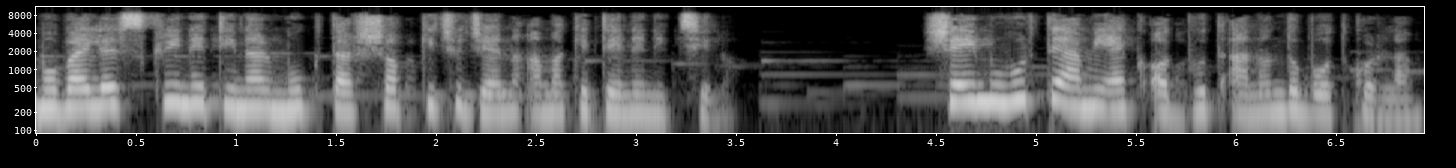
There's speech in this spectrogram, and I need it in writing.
মোবাইলের স্ক্রিনে টিনার মুখ তার সবকিছু যেন আমাকে টেনে নিচ্ছিল। সেই মুহূর্তে আমি এক অদ্ভুত আনন্দ বোধ করলাম।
